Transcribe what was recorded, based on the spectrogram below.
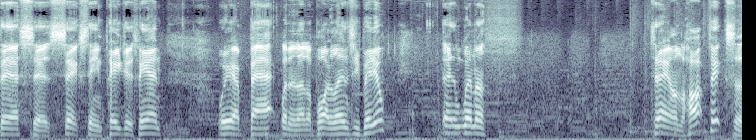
This is 16 Pages Fan. We are back with another Borderlands video. And we're gonna... Today on the hotfix, uh,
